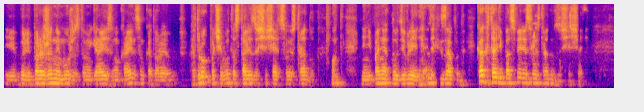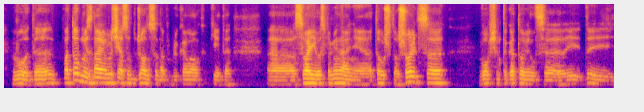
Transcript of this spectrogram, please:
и были поражены мужеством и героизмом украинцам, которые вдруг почему-то стали защищать свою страну. Вот мне непонятно удивление Запада. Как это они посмели свою страну защищать? Вот. Э, потом мы знаем, вот сейчас вот Джонсон опубликовал какие-то э, свои воспоминания о том, что Шольц, э, в общем-то, готовился и, да, и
